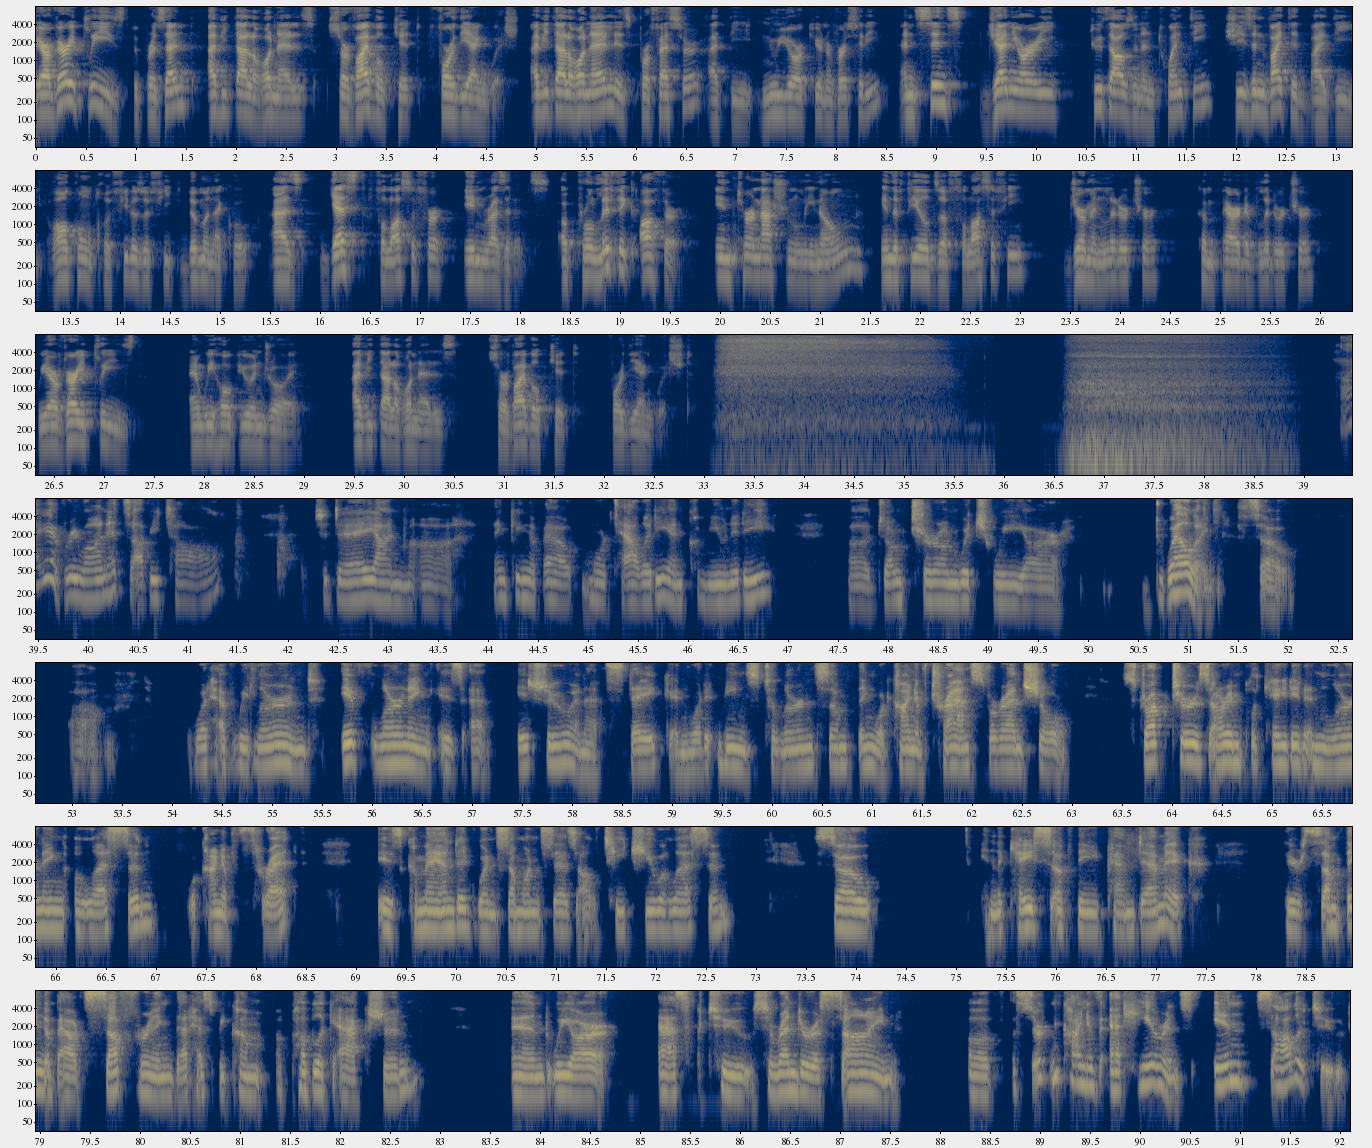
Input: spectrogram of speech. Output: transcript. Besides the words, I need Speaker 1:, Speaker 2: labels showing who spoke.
Speaker 1: We are very pleased to present Avital Ronell's Survival Kit for the Anguish. Avital Ronell is professor at the New York University, and since January 2020, she's invited by the Rencontre Philosophique de Monaco as guest philosopher in residence. A prolific author, internationally known in the fields of philosophy, German literature, comparative literature, we are very pleased and we hope you enjoy Avital Ronell's Survival Kit for the Anguished.
Speaker 2: Hi, everyone. It's Avital. Today I'm uh, thinking about mortality and community, a juncture on which we are dwelling. So, um, what have we learned? If learning is at issue and at stake, and what it means to learn something, what kind of transferential structures are implicated in learning a lesson, what kind of threat is commanded when someone says, I'll teach you a lesson. So, in the case of the pandemic, there's something about suffering that has become a public action, and we are asked to surrender a sign of a certain kind of adherence in solitude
